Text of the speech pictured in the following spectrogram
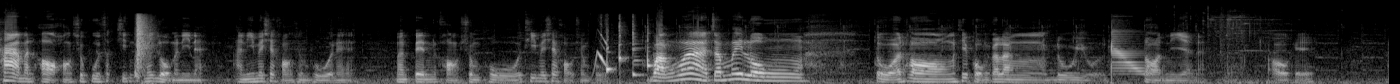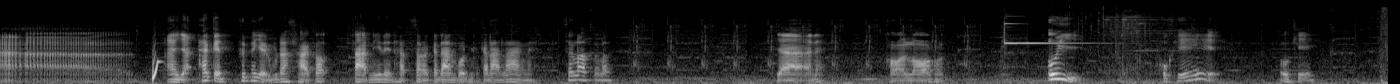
ถ้ามันออกของชมพูสักชิ้นไม่รวมอันนี้นะ อันนี้ไม่ใช่ของชมพูนะฮะ มันเป็นของชมพูที่ไม่ใช่ของชมพู หวังว่าจะไม่ลงตั๋วทองที่ผมกำลังดูอยู่ตอนนี้นะ โอเค อ่าอะอยากถ้าเกิดเพื่อนๆอยากรู้ราคาก็ตามนี้เลยนะครับสำหรับกระดานบนกับกระดานล่างนะสักรอบสักรอบอย่านะ ขอร้อง อุ้ย โอเค โอเค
